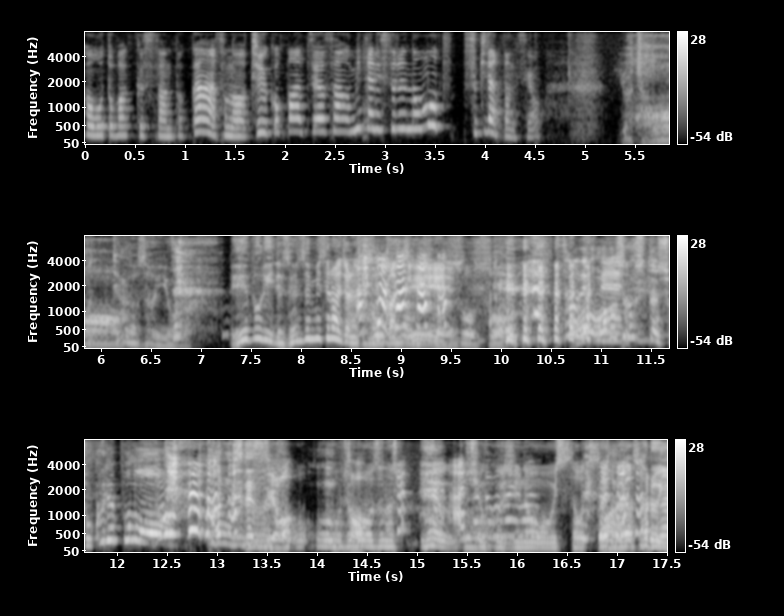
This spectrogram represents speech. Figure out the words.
オートバックスさんとかその中古パーツ屋さんを見たりするのもつ好きだったんですよ。ーいやちょっと待ってくださいよ エブリィで全然見せないじゃないですか その感じ。あそうそう。そうですね。私が知ってる食レポの感じですよ。おお本当。上手なね食事の美味しさを伝えてくださるイメ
